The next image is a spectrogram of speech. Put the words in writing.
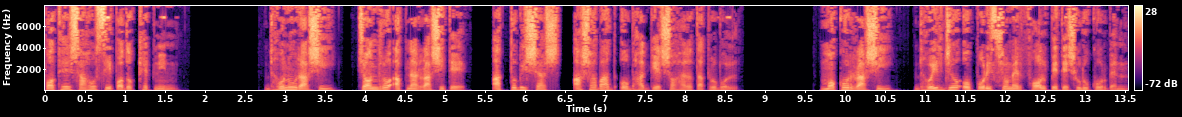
পথে সাহসী পদক্ষেপ নিন। ধনু রাশি, চন্দ্র আপনার রাশিতে, আত্মবিশ্বাস, আশাবাদ ও ভাগ্যের সহায়তা প্রবল। মকর রাশি, ধৈর্য ও পরিশ্রমের ফল পেতে শুরু করবেন।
